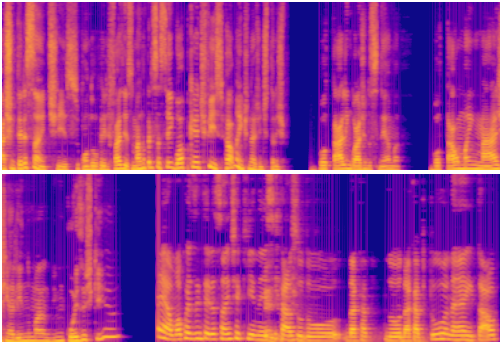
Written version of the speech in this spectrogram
Acho interessante isso, quando ele faz isso. Mas não precisa ser igual porque é difícil, realmente, né, gente? Trans botar a linguagem do cinema, botar uma imagem ali numa, em coisas que É, uma coisa interessante aqui nesse É, caso do da, cap, do, da Capitu, né, e tal,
